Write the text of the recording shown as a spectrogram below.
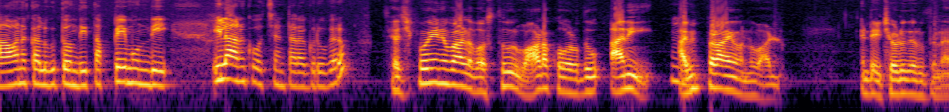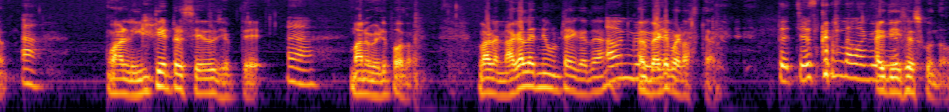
భావన కలుగుతోంది తప్పేముంది? ఇలా అనుకోవచ్చు అంటారా గురుగారు చచ్చిపోయిన వాళ్ళ వస్తువులు వాడకూడదు అని అభిప్రాయం ఉన్న వాళ్ళు అంటే చెడు జరుగుతున్నారు వాళ్ళ ఇంటి అడ్రస్ ఏదో చెప్తే మనం వెళ్ళిపోదాం. వాళ్ళ నగలన్నీ ఉంటాయి కదా అవి బయట పడేస్తారు. అవి? తీసేసుకుందాం.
